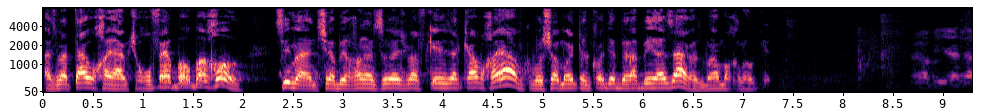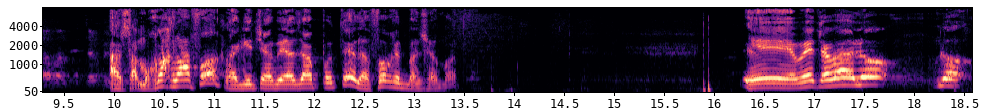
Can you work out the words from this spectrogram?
אז מתי הוא חייב? כשהוא חופר בור ברחוב. סימן שרבי יוחנן סובר שמפקיר זכאיו חייב, כמו שאמרת קודם ברבי אלעזר, אז מה המחלוקת? אז אתה מוכרח להפוך, להגיד שרבי אלעזר פותר, להפוך את מה שאמרת. אה, אומרת אבל לא, לא,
